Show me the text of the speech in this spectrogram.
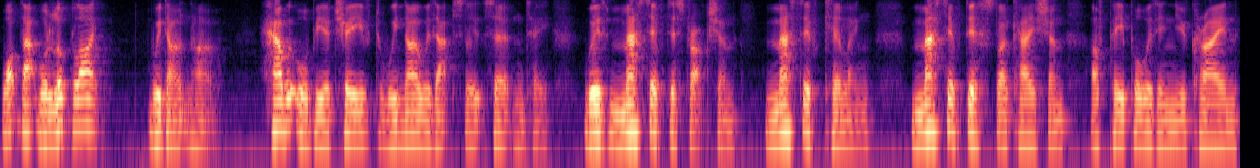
What that will look like, we don't know. How it will be achieved, we know with absolute certainty, with massive destruction, massive killing, massive dislocation of people within Ukraine,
